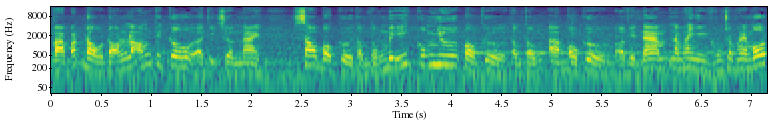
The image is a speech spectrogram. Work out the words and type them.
và bắt đầu đón lõng cái cơ hội ở thị trường này sau bầu cử tổng thống Mỹ cũng như bầu cử tổng thống à, bầu cử ở Việt Nam năm 2021.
